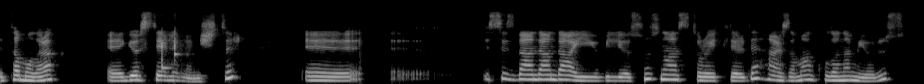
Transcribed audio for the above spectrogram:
e, tam olarak e, gösterilememiştir. E, siz benden daha iyi biliyorsunuz. Non-steroidleri de her zaman kullanamıyoruz.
